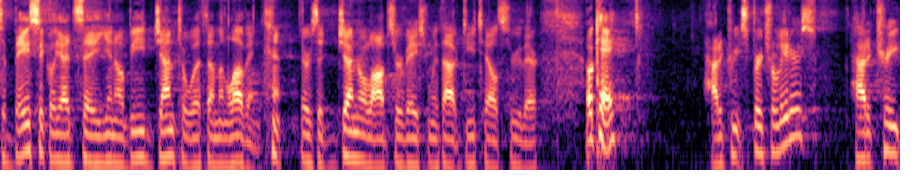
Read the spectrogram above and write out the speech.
to basically, I'd say, you know, be gentle with them and loving. there's a general observation without details through there. Okay, how to treat spiritual leaders, how to treat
